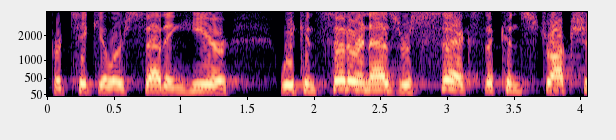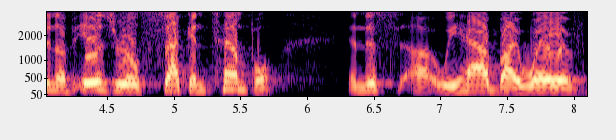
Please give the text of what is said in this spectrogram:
particular setting here, we consider in Ezra 6 the construction of Israel's second temple. And this uh, we have by way of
